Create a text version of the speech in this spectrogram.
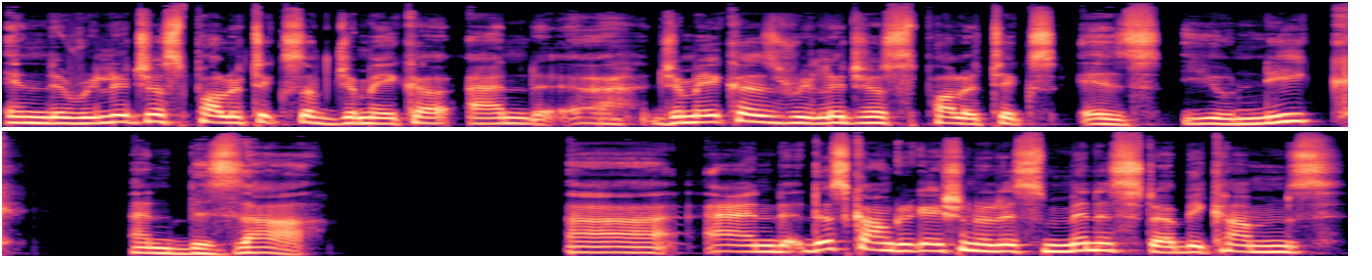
in the religious politics of Jamaica. And uh, Jamaica's religious politics is unique and bizarre. Uh, and this Congregationalist minister becomes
